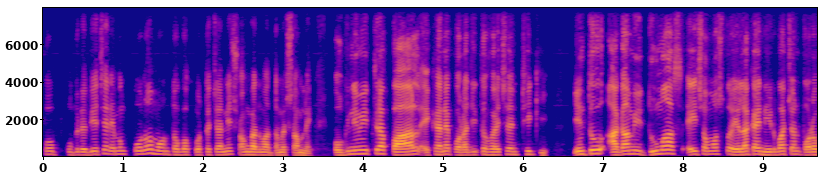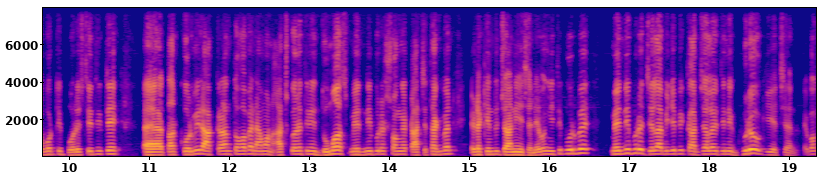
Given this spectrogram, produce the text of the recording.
খুব উগড়ে দিয়েছেন এবং কোনো মন্তব্য করতে চাননি সংবাদ মাধ্যমের সামনে। অগ্নিমিত্রা পাল এখানে পরাজিত হয়েছেন ঠিকই। কিন্তু আগামী দু মাস এই সমস্ত এলাকায় নির্বাচন পরবর্তী পরিস্থিতিতে তার কর্মীরা আক্রান্ত হবেন এমন আজ করে তিনি দু মাস মেদিনীপুরের সঙ্গে টাচে থাকবেন, এটা কিন্তু জানিয়েছেন। এবং ইতিপূর্বে মেদিনীপুরের জেলা বিজেপি কার্যালয়ে তিনি ঘুরেও গিয়েছেন এবং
